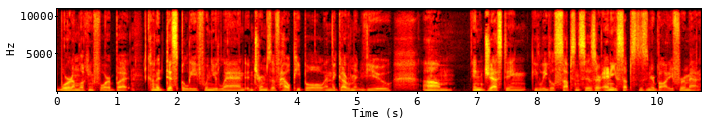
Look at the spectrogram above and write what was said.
word I'm looking for, but kind of disbelief when you land in terms of how people and the government view um, ingesting illegal substances or any substances in your body for a matter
